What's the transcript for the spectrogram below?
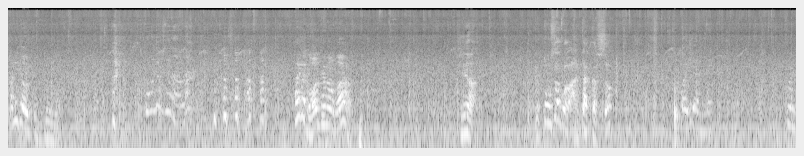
파리가 올때 무서운 거야. 똥 냄새 나나? 파리가 너한테만 가. 진아, 똥 싸고 안 닦았어? 걸렸네. 원래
